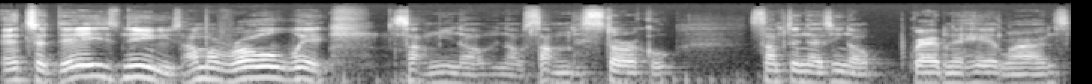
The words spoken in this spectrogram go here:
In today's news, I'm gonna roll with something you know, you know, something historical, something that's you know grabbing the headlines.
